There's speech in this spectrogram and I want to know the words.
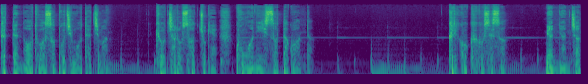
그땐 어두워서 보지 못했지만 교차로 서쪽에 공원이 있었다고 한다. 그리고 그곳에서 몇 년 전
